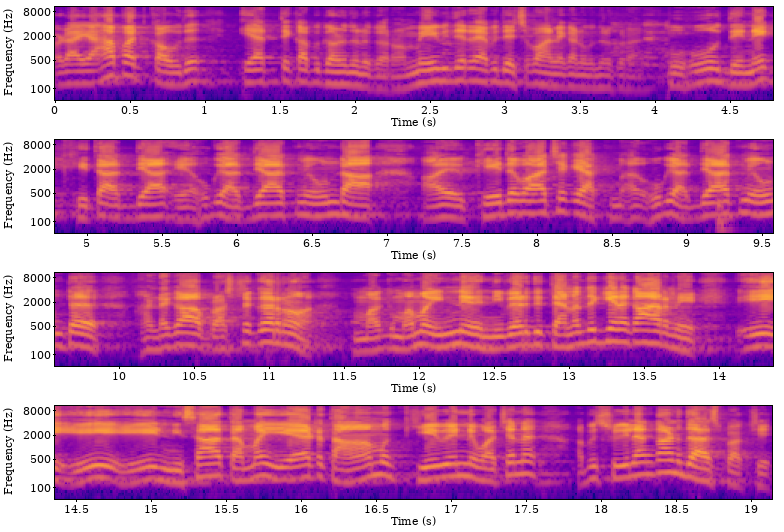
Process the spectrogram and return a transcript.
වඩා යහපත් කවුද? එයත් එක්ක අපි ගනුදෙනු කරනවා. මේ විදිහට අපි දේශපාලන ගනුදෙනු කරන්නේ. බොහෝ දෙනෙක් හිත අධ්‍යා ඔහුගේ අධ්‍යාත්මය උන්ට ආය ඛේද වාචකයක් ඔහුගේ අධ්‍යාත්මය උන්ට හඬගා ප්‍රශ්න කරනවා. මම ඉන්නේ නිවැරදි තැනද කියන කාරණේ ඒ ඒ ඒ නිසා තමයි එයාට තාම කියවෙන්නේ වචන අපි ශ්‍රී ලංකානු දාස් පක්ෂේ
